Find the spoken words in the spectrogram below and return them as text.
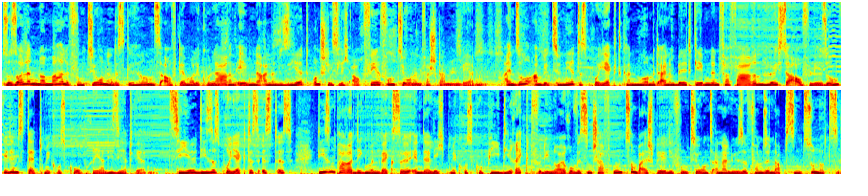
So sollen normal normale Funktionen des Gehirns auf der molekularen Ebene analysiert und schließlich auch Fehlfunktionen verstanden werden. Ein so ambitioniertes Projekt kann nur mit einem bildgebenden Verfahren höchster Auflösung wie dem STET-Mikroskop realisiert werden. Ziel dieses Projektes ist es, diesen Paradigmenwechsel in der Lichtmikroskopie direkt für die Neurowissenschaften, zum Beispiel die Funktionsanalyse von Synapsen, zu nutzen.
